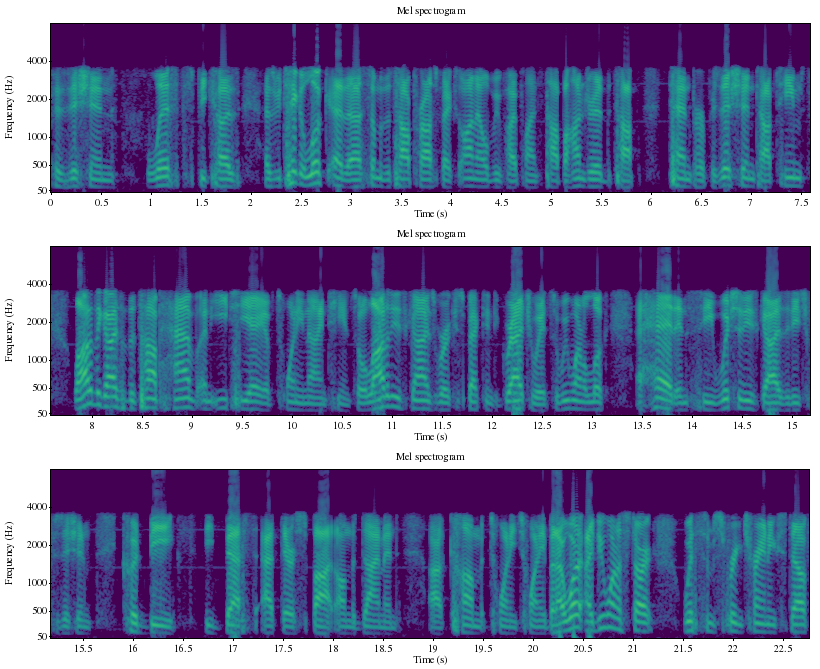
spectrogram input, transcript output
position lists because as we take a look at uh, some of the top prospects on LB Pipeline's top 100, the top 10 per position, top teams, a lot of the guys at the top have an ETA of 2019. So a lot of these guys we're expecting to graduate. So we want to look ahead and see which of these guys at each position could be the best at their spot on the diamond uh, come 2020. But I, wa- I do want to start with some spring training stuff.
